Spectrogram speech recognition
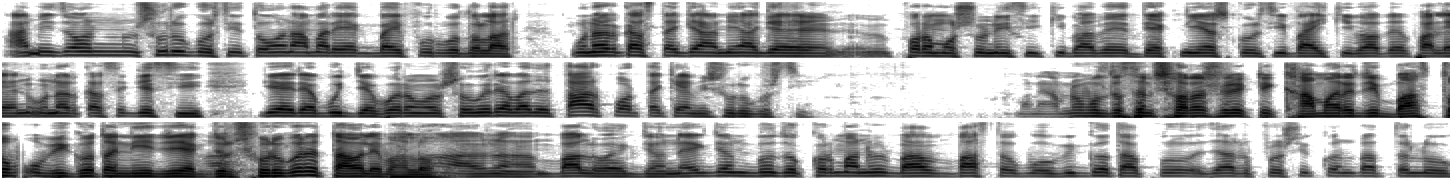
আমি যখন শুরু করছি তখন আমার এক ভাই পূর্ব দলার ওনার কাছ থেকে আমি আগে পরামর্শ নিয়েছি কীভাবে দেখ নিয়াস করছি ভাই কীভাবে ফালেন ওনার কাছে গেছি গিয়ে এটা বুঝে পরামর্শ করে বাদে তারপর তাকে আমি শুরু করছি। মানে আপনি বলতেছেন সরাসরি একটি খামারে যে বাস্তব অভিজ্ঞতা নিয়ে যে একজন শুরু করে তাহলে ভালো হয়। ভালো একজন। একজন বুঝক্ষর মানুষ বা বাস্তব অভিজ্ঞতা যারা প্রশিক্ষণপ্রাপ্ত লোক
